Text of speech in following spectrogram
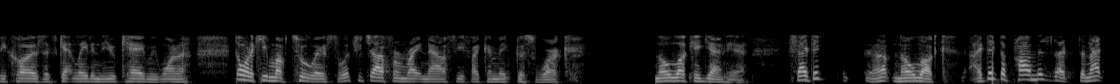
because it's getting late in the UK and we wanna, don't want to keep him up too late. So let's reach out for him right now, see if I can make this work. No luck again here. So I think, uh, no luck. I think the problem is that they're not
